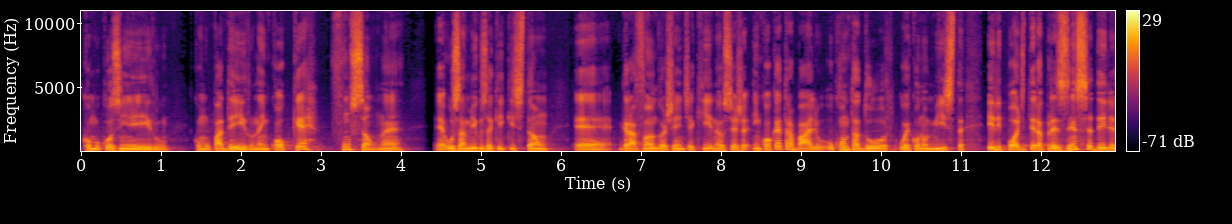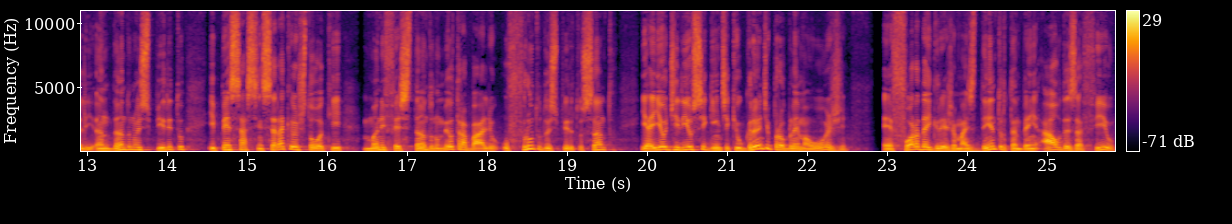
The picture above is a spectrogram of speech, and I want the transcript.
como cozinheiro, como padeiro, né? em qualquer função. Né? É, os amigos aqui que estão é, gravando a gente aqui, né? ou seja, em qualquer trabalho, o contador, o economista, ele pode ter a presença dele ali, andando no espírito e pensar assim: será que eu estou aqui manifestando no meu trabalho o fruto do Espírito Santo? E aí eu diria o seguinte: que o grande problema hoje, é, fora da igreja, mas dentro também há o desafio,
